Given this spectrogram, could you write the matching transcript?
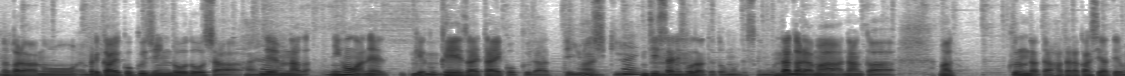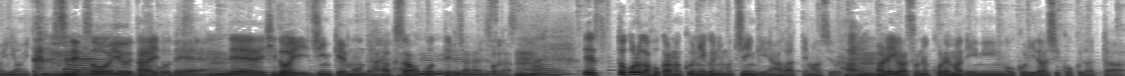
だからあのやっぱり外国人労働者で、はい、日本はね結構経済大国だっていう意識、はい、実際にそうだったと思うんですけど、だからまあなんか、まあ、来るんだったら働かせてやってもいいよみたいなですね、そういう態度ででひどい人権問題たくさん起こってるじゃないですか。でところが他の国々も賃金上がってますよと、あるいはそのこれまで移民送り出し国だった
